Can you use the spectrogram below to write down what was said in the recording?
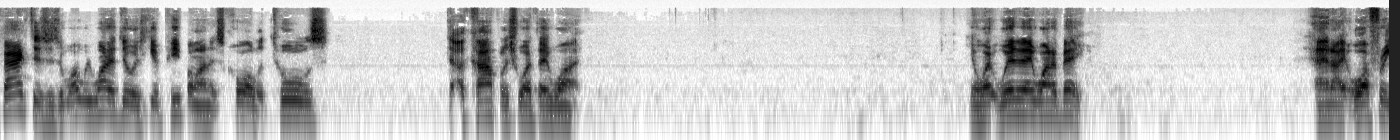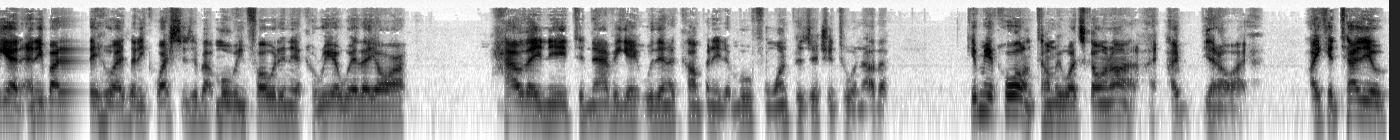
fact is, is that what we want to do is give people on this call the tools to accomplish what they want. You know, where do they want to be? And I offer again anybody who has any questions about moving forward in their career, where they are, how they need to navigate within a company to move from one position to another give me a call and tell me what's going on. I, I you know, I, I can tell you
